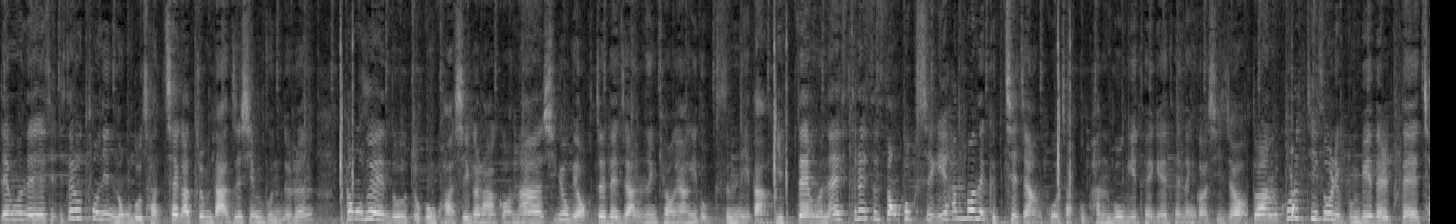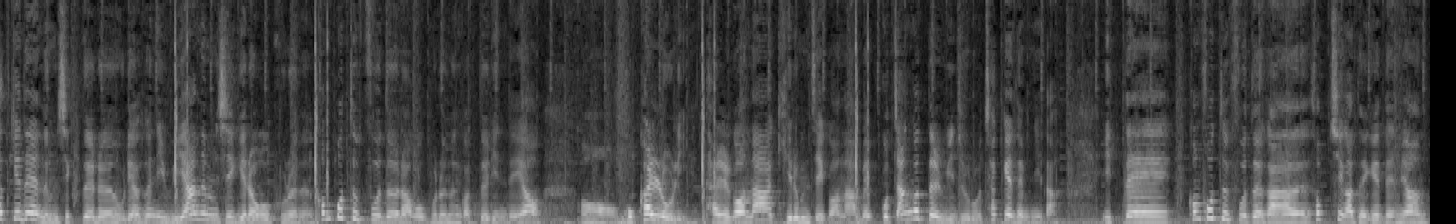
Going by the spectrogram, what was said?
때문에 세로토닌 농도 자체가 좀 낮으신 분들은 평소에도 조금 과식을 하거나 식욕이 억제되지 않는 경향이 높습니다. 이 때문에 스트레스 성 폭식이 한 번에 그치지 않고 자꾸 반복이 되게 되는 것이죠. 또한 코르티솔이 분비될 때 찾게 되는 음식들은 우리가 흔히 위안 음식이라고 부르는 컴포트 푸드라고 부르는 것들인데요. 어, 고칼로리, 달거나 기름지거나 맵고 짠 것들 위주로 찾게 됩니다. 이때 컴포트 푸드가 섭취가 되게 되면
